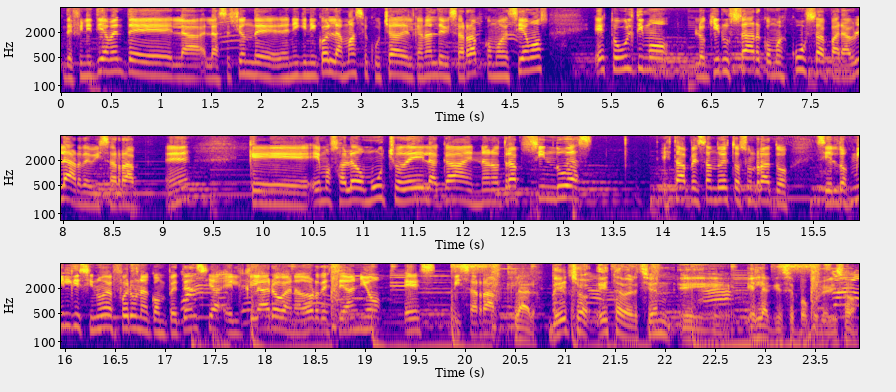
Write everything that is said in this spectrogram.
Definitivamente la, la sesión de, de Nicky Nicole, la más escuchada del canal de Bizarrap, como decíamos. Esto último lo quiero usar como excusa para hablar de Bizarrap, ¿eh? Que hemos hablado mucho de él acá en Nanotrap. Sin dudas, estaba pensando esto hace un rato. Si el 2019 fuera una competencia, el claro ganador de este año es Bizarrap. Claro. De hecho, esta versión eh, es la que se popularizó.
